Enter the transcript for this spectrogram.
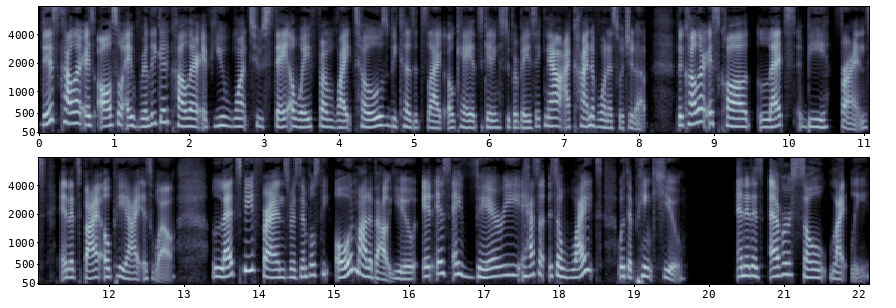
This color is also a really good color if you want to stay away from white toes because it's like, okay, it's getting super basic now. I kind of want to switch it up. The color is called Let's Be Friends and it's by OPI as well. Let's Be Friends resembles the old mod about you. It is a very, it has a, it's a white with a pink hue and it is ever so lightly.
